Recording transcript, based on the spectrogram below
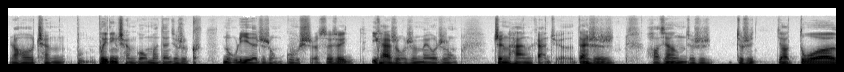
然后成不不一定成功嘛，但就是努力的这种故事，所以所以一开始我是没有这种震撼的感觉的，但是好像就是就是要多，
